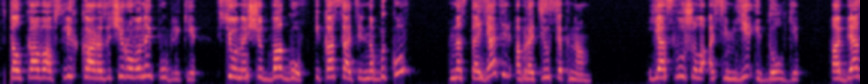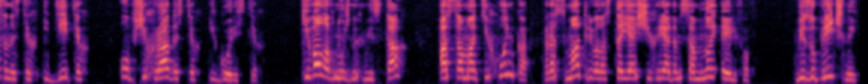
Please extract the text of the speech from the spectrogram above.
Втолковав слегка разочарованной публике все насчет богов и касательно быков, настоятель обратился к нам. Я слушала о семье и долге, обязанностях и детях, общих радостях и горестях, кивала в нужных местах, а сама тихонько рассматривала стоящих рядом со мной эльфов. Безупречный,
